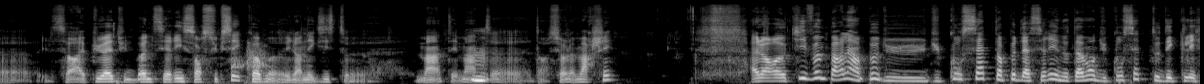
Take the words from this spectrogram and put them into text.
euh, il ça aurait pu être une bonne série sans succès, comme il en existe maintes et maintes Mm. dans, sur le marché. Alors, euh, qui veut me parler un peu du, du concept un peu de la série et notamment du concept des clés?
